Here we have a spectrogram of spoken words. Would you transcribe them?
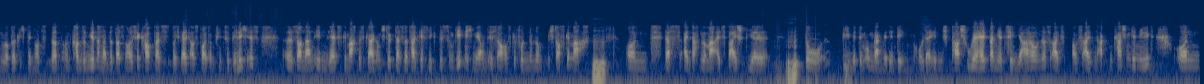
nur wirklich benutzt wird und konsumiert und dann wird was Neues gekauft, was durch Weltausbeutung viel zu billig ist, sondern eben selbstgemachtes Kleidungsstück, das wird halt geflickt bis zum geht nicht mehr und ist auch aus gefundenem Lumpenstoff gemacht. Mhm. Und das einfach nur mal als Beispiel, mhm. so wie mit dem Umgang mit den Dingen. Oder eben ein paar Schuhe hält bei mir zehn Jahre und das als, aus alten Aktentaschen genäht. Und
